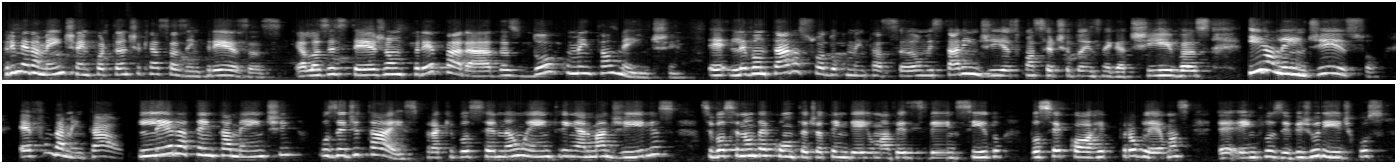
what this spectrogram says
Primeiramente, é importante que essas empresas elas estejam preparadas documentalmente. É, levantar a sua documentação, estar em dias com as certidões negativas e, além disso, é fundamental ler atentamente os editais, para que você não entre em armadilhas. Se você não der conta de atender uma vez vencido, você corre problemas, é, inclusive jurídicos,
